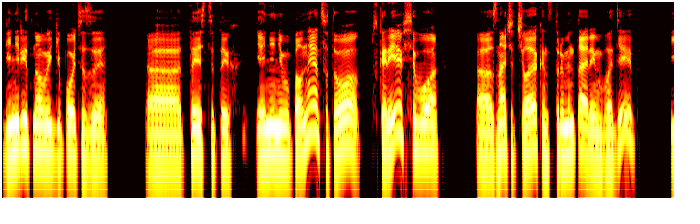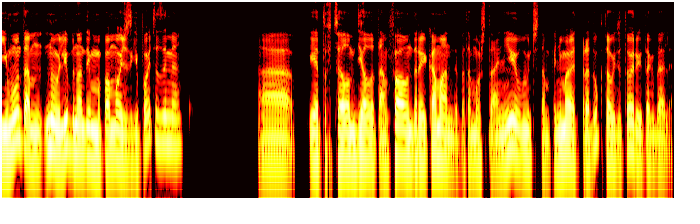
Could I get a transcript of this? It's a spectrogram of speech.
генерит новые гипотезы, э, тестит их, и они не выполняются, то, скорее всего, э, значит, человек инструментарием владеет, и ему там, ну, либо надо ему помочь с гипотезами, а, и это в целом дело там фаундера и команды, потому что они лучше там понимают продукт, аудиторию и так далее.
